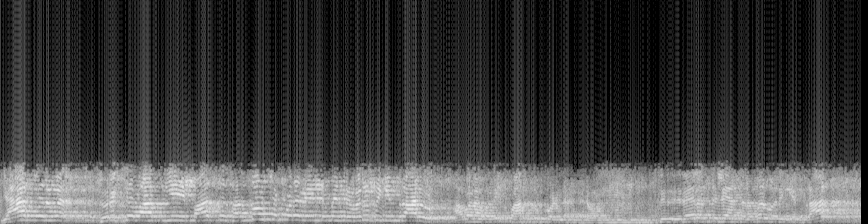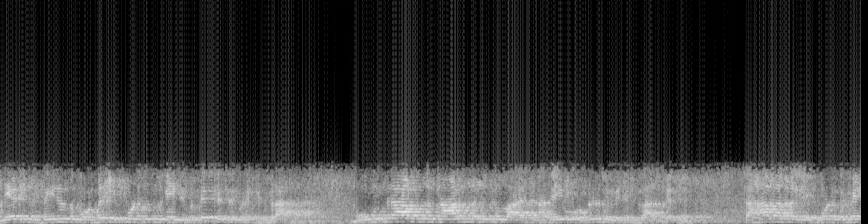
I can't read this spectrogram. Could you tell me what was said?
யார் ஒருவர் சுருக்கவாசியை பார்த்து சந்தோஷப்பட வேண்டும் என்று விரும்புகின்றாரோ அவர் அவரை பார்த்துக் கொள்ளட்டும். சிறிது நேரத்திலே அந்த நபர் வருகின்றார். நேற்று செய்தது போன்று இப்பொழுது செய்துவிட்டு சென்று விடுகின்றார். மூன்றாவது நாளும் நபிசுல்லாஹின் அதே போன்று சொல்லுகின்றார்கள். சஹாபாக்கள் எப்பொழுதுமே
